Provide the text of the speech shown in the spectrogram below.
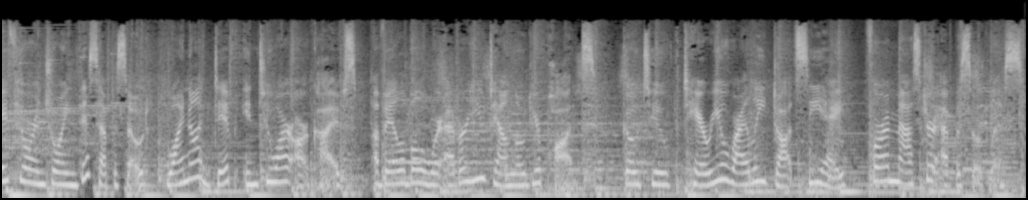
If you're enjoying this episode, why not dip into our archives, available wherever you download your pods. Go to terryoreilly.ca for a master episode list.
